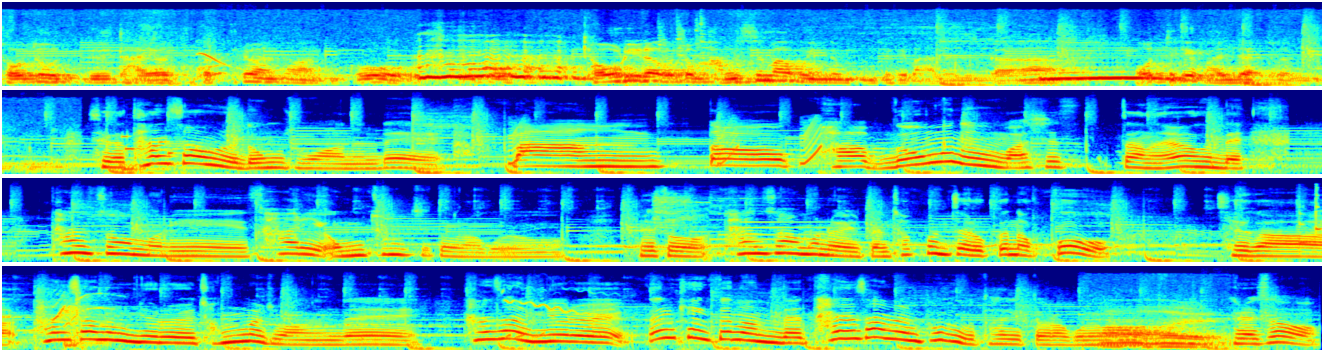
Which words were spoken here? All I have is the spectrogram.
저도 늘 다이어트가 필요한 상황이고 그리고 겨울이라고 좀 방심하고 있는 분들이 많으니까 음. 어떻게 관리하셨는지. 제가 탄수화물을 너무 좋아하는데 빵, 떡, 밥 너무너무 맛있잖아요. 근데 탄수화물이 살이 엄청 찌더라고요. 그래서 탄수화물을 일단 첫 번째로 끊었고 제가 탄산음료를 정말 좋아하는데 탄산음료를 끊긴 끊었는데 탄산은 포기 못 하겠더라고요. 아, 예. 그래서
